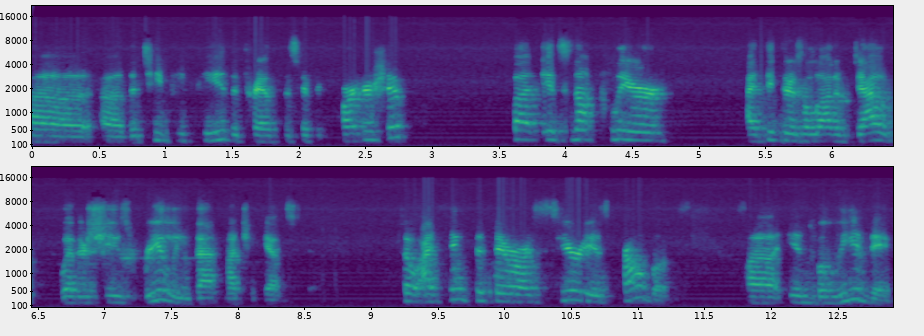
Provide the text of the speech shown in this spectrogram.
uh, uh, the TPP, the Trans Pacific Partnership, but it's not clear. I think there's a lot of doubt whether she's really that much against it. So I think that there are serious problems uh, in believing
